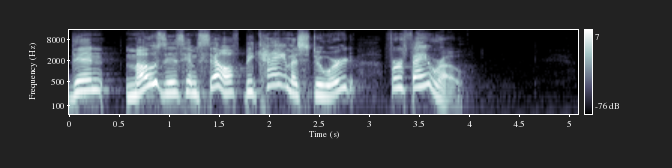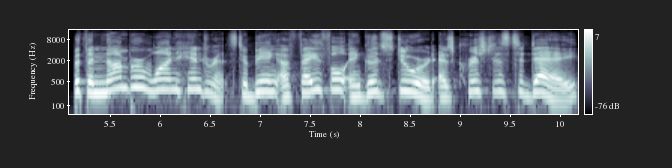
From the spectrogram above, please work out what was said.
Then Moses himself became a steward for Pharaoh. But the number one hindrance to being a faithful and good steward as Christians today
